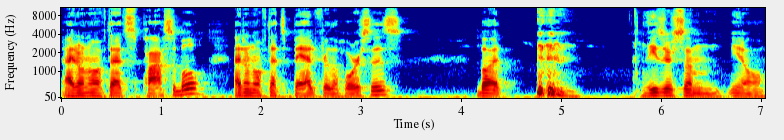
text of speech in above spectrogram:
I don't know if that's possible. I don't know if that's bad for the horses, but these are some, you know,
